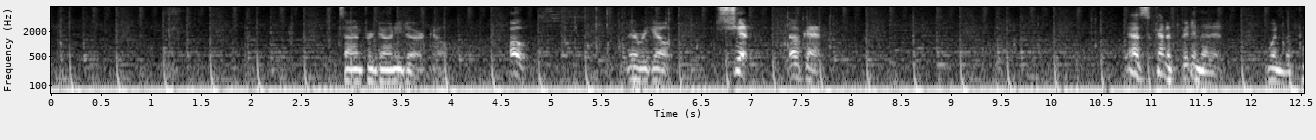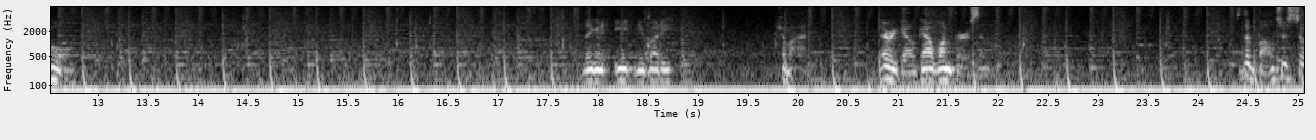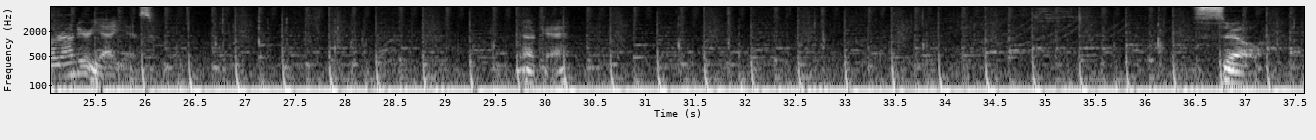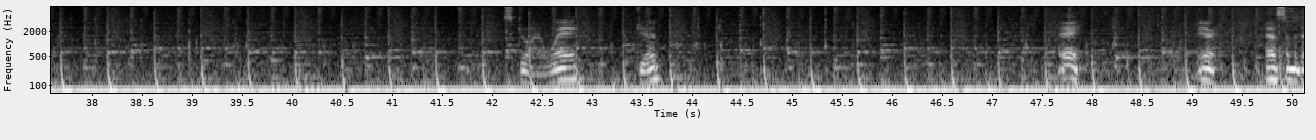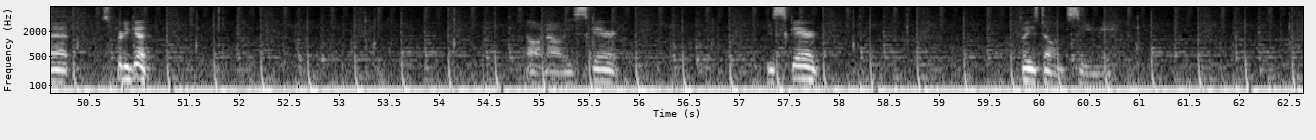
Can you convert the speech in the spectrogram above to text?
Time for Donnie Darko. Oh! There we go. Shit! Okay. Yeah, it's kind of fitting that it went in the pool. Are they gonna eat anybody? Come on. There we go, got one person. Is the bouncer still around here? Yeah, he is. Okay. So. It's going away. Good. Hey. Here. Have some of that. It's pretty good. Oh no, he's scared. He's scared. Please don't see me.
